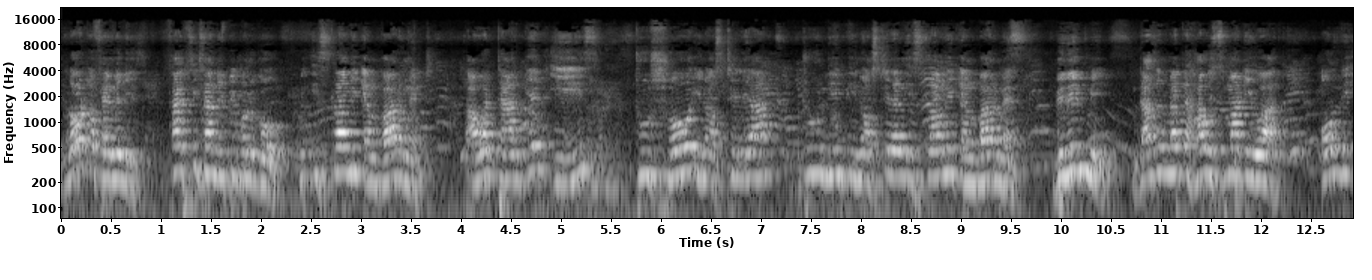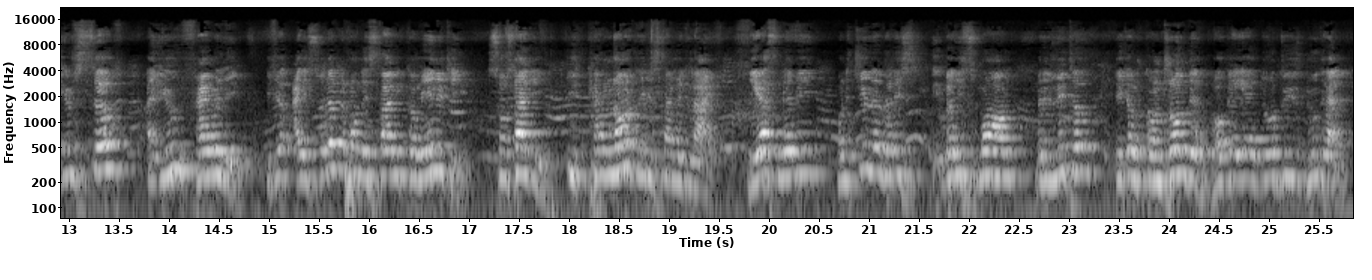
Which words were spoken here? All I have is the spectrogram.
lot of families, five, six hundred people go with Islamic environment. Our target is to show in Australia to live in Australian Islamic environment. Believe me, doesn't matter how smart you are, only yourself and your family. If you're isolated from the Islamic community, society, you cannot live Islamic life. Yes, maybe when children very, very small, very little, you can control them. Okay, yeah, do this, do that.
